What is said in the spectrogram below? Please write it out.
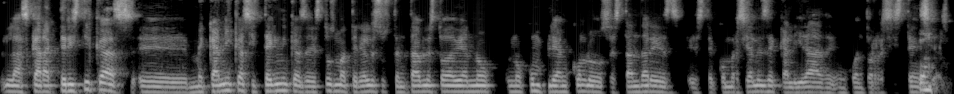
las características eh, mecánicas y técnicas de estos materiales sustentables todavía no, no cumplían con los estándares este, comerciales de calidad en cuanto a resistencias.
